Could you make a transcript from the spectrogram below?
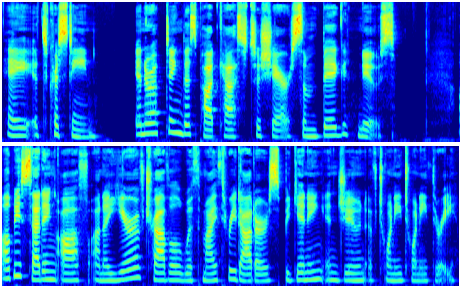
Hey, it's Christine, interrupting this podcast to share some big news. I'll be setting off on a year of travel with my three daughters beginning in June of 2023.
